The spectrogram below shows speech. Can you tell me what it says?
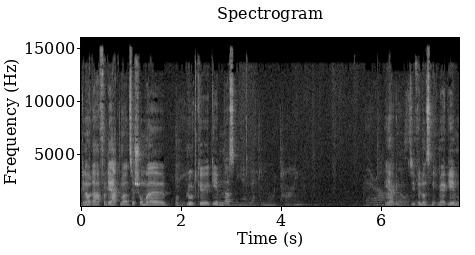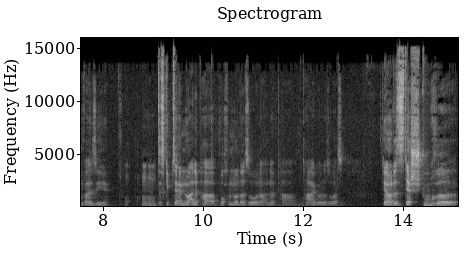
Genau, da, von der hatten wir uns ja schon mal Blut gegeben lassen. Ja, genau. Sie will uns nicht mehr geben, weil sie. Mhm. Das gibt es ja einem nur alle paar Wochen oder so oder alle paar Tage oder sowas. Genau, das ist der sture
